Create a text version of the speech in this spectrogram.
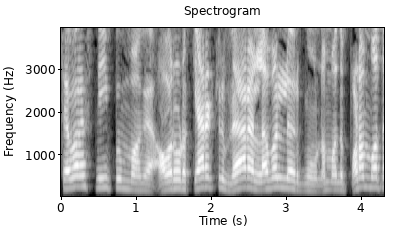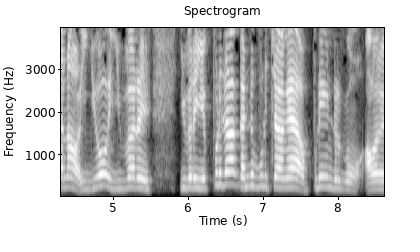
செவரஸ் நீப்பும்பாங்க அவரோட கேரக்டர் வேற லெவலில் இருக்கும். நம்ம அந்த படம் பார்த்தோன்னா ஐயோ இவர் இவரை எப்படி தான் கண்டுபிடிச்சாங்க அப்படின்னு இருக்கும். அவர்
